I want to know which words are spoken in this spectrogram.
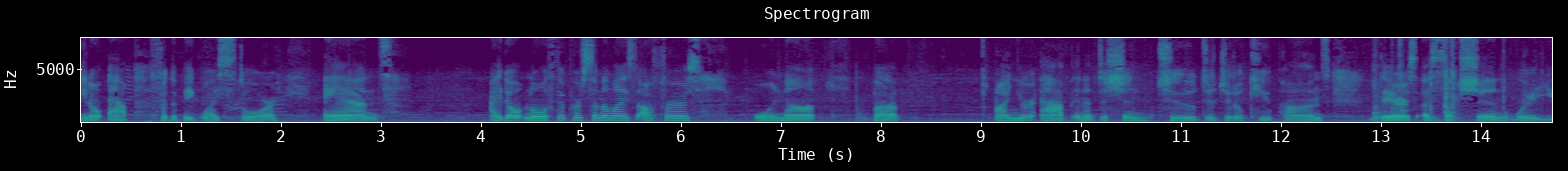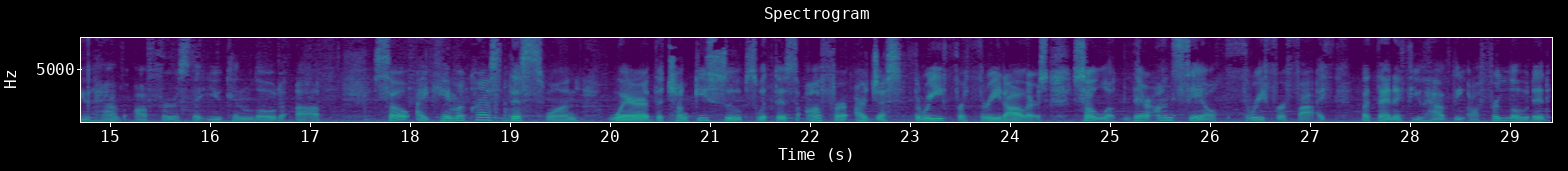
you know app for the Big Y store, and I don't know if they're personalized offers or not, but on your app, in addition to digital coupons, there's a section where you have offers that you can load up. So I came across this one where the chunky soups with this offer are just three for three dollars. So look, they're on sale three for five. But then if you have the offer loaded,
